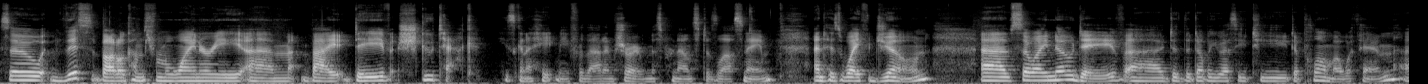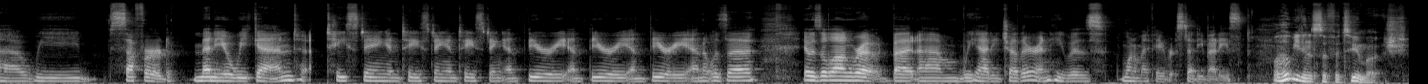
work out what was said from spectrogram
So, this bottle comes from a winery um, by Dave Schkutak. He's going to hate me for that. I'm sure I mispronounced his last name. And his wife, Joan. Uh, so I know Dave, uh, did the WSET diploma with him. Uh, we suffered many a weekend tasting and tasting and tasting and theory and theory and theory and it was a it was a long road but um, we had each other and he was one of my favorite study buddies well i hope you didn't suffer too much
